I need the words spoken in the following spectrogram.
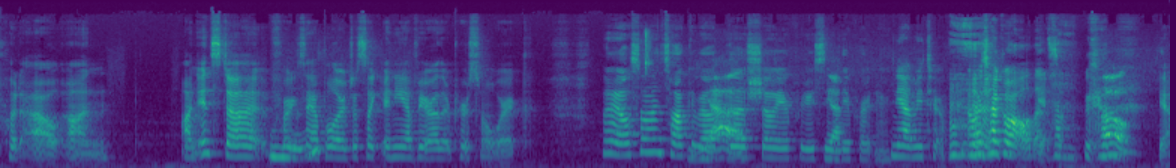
put out on on Insta, for Mm-hmm. example, or just like any of your other personal work? But I also want to talk about Yeah. the show you're producing Yeah. with your partner. Yeah, me too. I want to talk about all that Yeah. stuff. Oh. Yeah.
